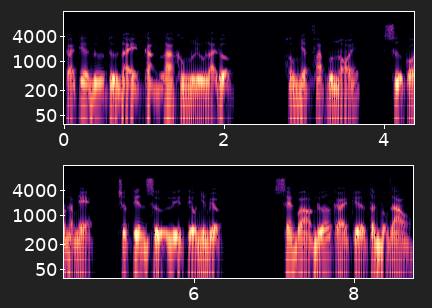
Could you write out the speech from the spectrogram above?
cái kia nữ tử này càng là không lưu lại được. Hồng Nhật Pháp Vương nói, sự có nặng nhẹ, trước tiên xử lý tiếu nhiên việc. Xen vào nữa cái kia tần mộng giao.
